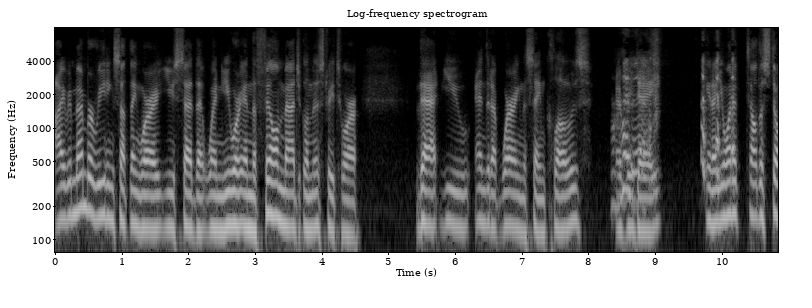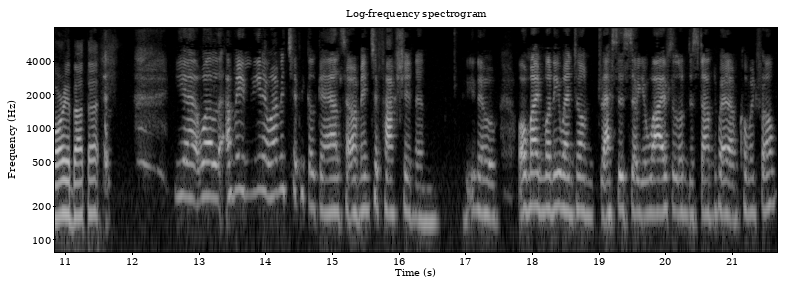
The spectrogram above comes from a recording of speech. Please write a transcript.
I remember reading something where you said that when you were in the film Magical Mystery Tour, that you ended up wearing the same clothes every day. you know, you want to tell the story about that? Yeah, well, I mean, you know, I'm a typical girl, so I'm into fashion and, you know, all my money went on dresses, so your wives will understand where I'm coming from.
